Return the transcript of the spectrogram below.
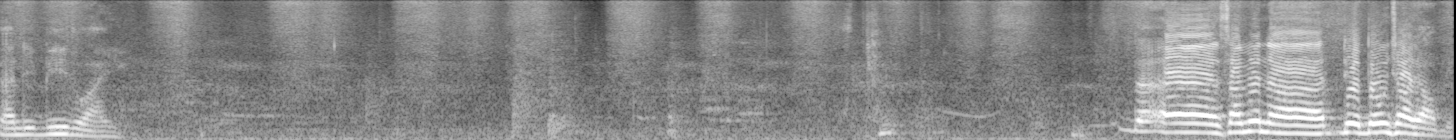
တန်ဒီပြီးသွားပြီဒါအဲဆာမျက်နှာ136ရောက်ပြီ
